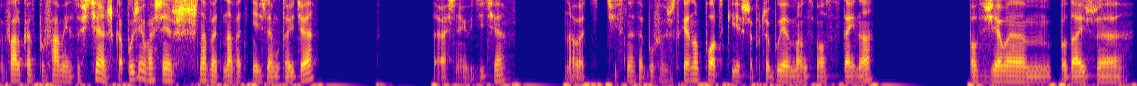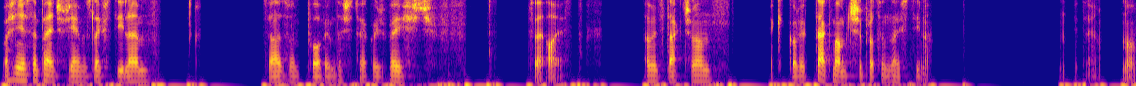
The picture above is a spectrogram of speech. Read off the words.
walka z buffami jest dość ciężka, później właśnie już nawet, nawet nieźle mu to idzie. Tak właśnie jak widzicie. Nawet cisnę te buffy wszystkie. No potki jeszcze potrzebuję, mam z mało sustaina. Bo wziąłem bodajże... Właśnie nie jestem pewien, czy wziąłem z lifestealem. Zaraz wam powiem, da się tu jakoś wejść w C. O, jest. A więc tak, czy mam jakiekolwiek... Tak, mam 3% lifesteala. No,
